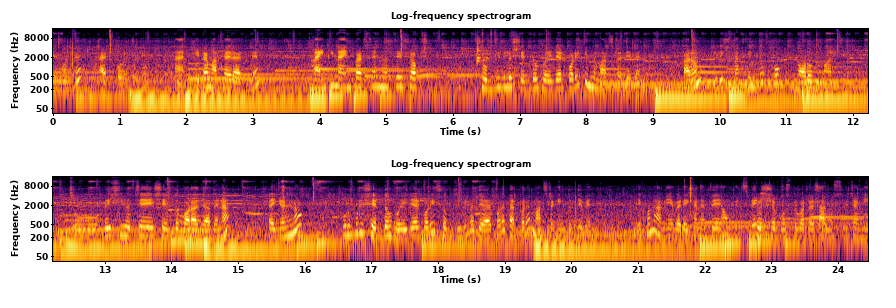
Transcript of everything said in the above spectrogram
এর মধ্যে অ্যাড করে দেবো। হ্যাঁ এটা মাথায় রাখবেন। নাইনটি নাইন পারসেন্ট হচ্ছে সব সবজিগুলো সেদ্ধ হয়ে যাওয়ার পরেই কিন্তু মাছটা দেবেন। কারণ ইলিশ মাছ কিন্তু খুব নরম মাছ। তো বেশি হচ্ছে সেদ্ধ করা যাবে না। তাই জন্য পুরোপুরি সেদ্ধ হয়ে যাওয়ার পরেই সবজিগুলো দেওয়ার পরে তারপরে মাছটা কিন্তু দেবেন। দেখুন আমি এবার এখানেতে সর্ষে পোস্ত বাটা সমস্ত কিছু আমি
